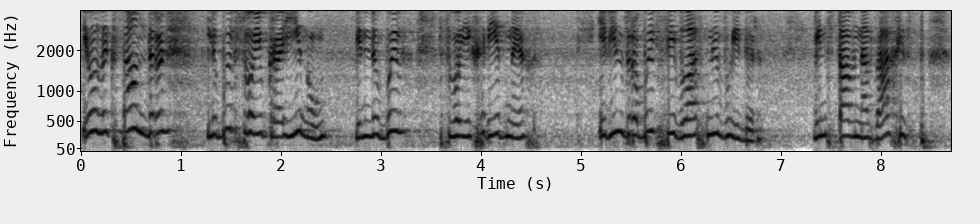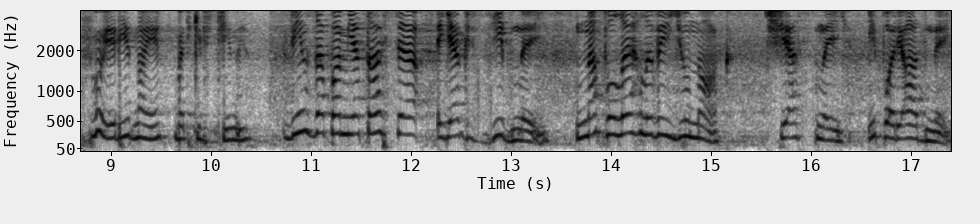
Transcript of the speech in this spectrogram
І Олександр любив свою країну, він любив своїх рідних, і він зробив свій власний вибір. Він став на захист своєї рідної батьківщини. Він запам'ятався як здібний, наполегливий юнак, чесний і порядний.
